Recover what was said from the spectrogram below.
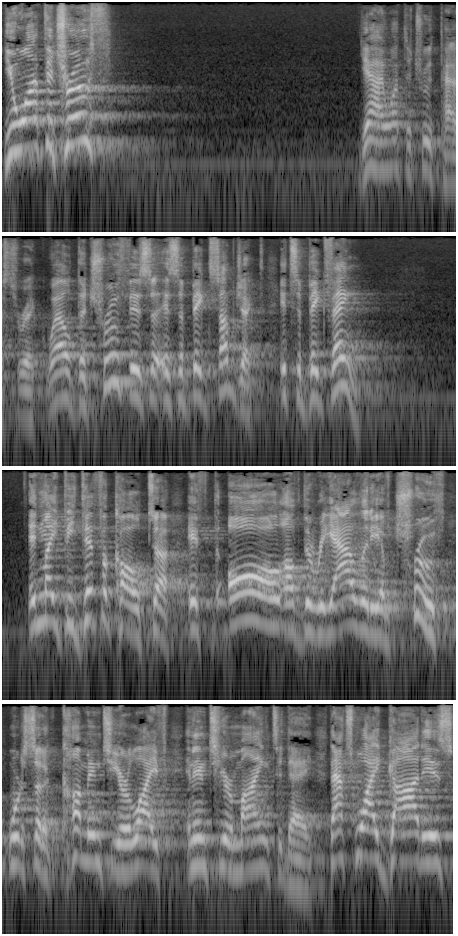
You want the truth? Yeah, I want the truth, Pastor Rick. Well, the truth is a, is a big subject, it's a big thing. It might be difficult uh, if all of the reality of truth were to sort of come into your life and into your mind today. That's why God is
